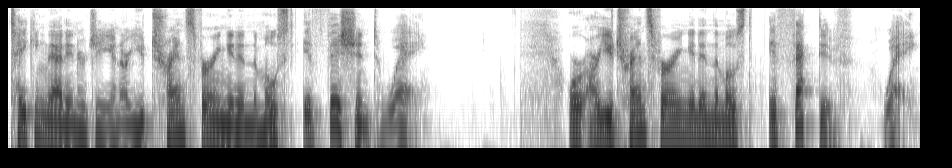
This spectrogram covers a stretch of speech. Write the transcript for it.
taking that energy and are you transferring it in the most efficient way? Or are you transferring it in the most effective way?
